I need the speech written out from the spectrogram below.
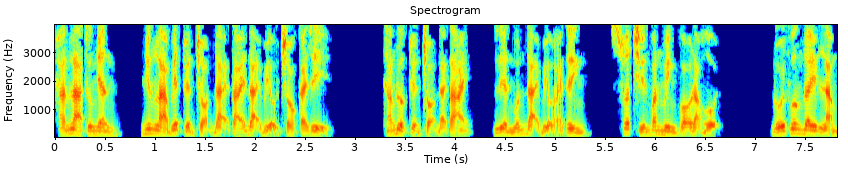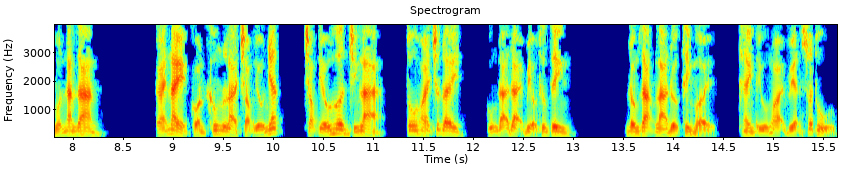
hắn là thương nhân, nhưng là biết tuyển chọn đại tái đại biểu cho cái gì? Thắng được tuyển chọn đại tái liền muốn đại biểu hải tinh, xuất chiến văn minh võ đạo hội. Đối phương đây là muốn an gian. Cái này còn không là trọng yếu nhất, trọng yếu hơn chính là, tô hoài trước đây cũng đã đại biểu thương tinh. Đồng dạng là được thỉnh mời, thành cựu ngoại viện xuất thủ.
